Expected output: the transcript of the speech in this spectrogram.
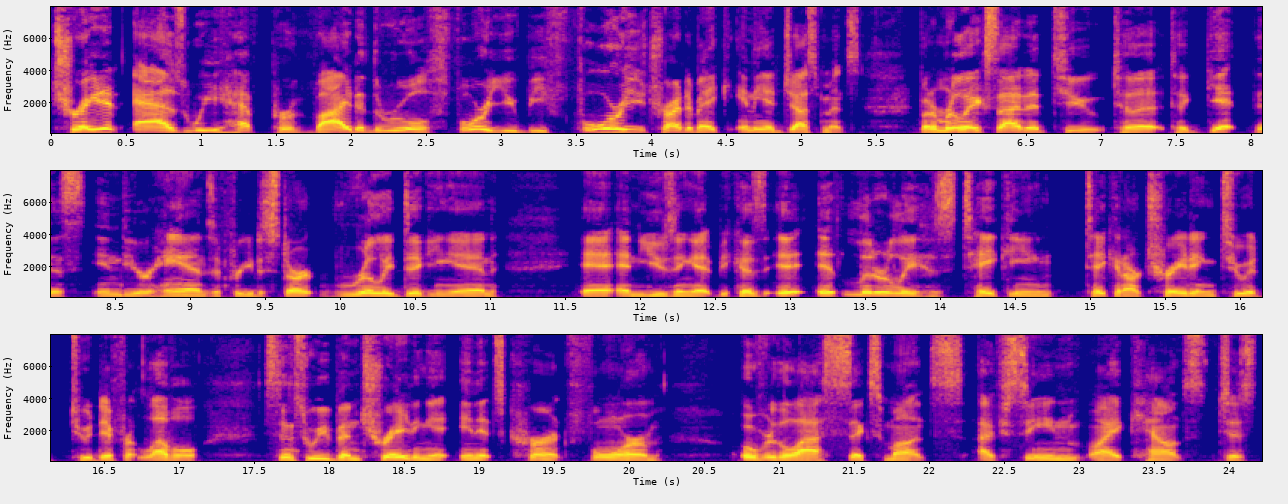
Trade it as we have provided the rules for you before you try to make any adjustments. But I'm really excited to, to, to get this into your hands and for you to start really digging in and, and using it because it, it literally has taken, taken our trading to a, to a different level since we've been trading it in its current form over the last six months. I've seen my accounts just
